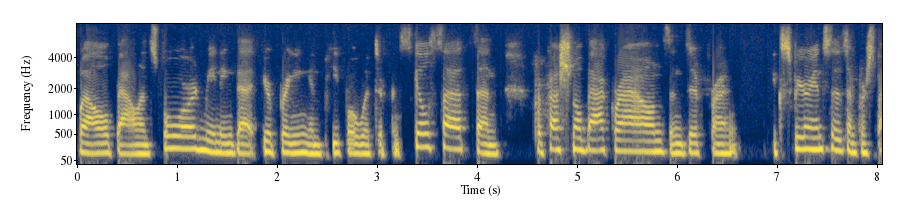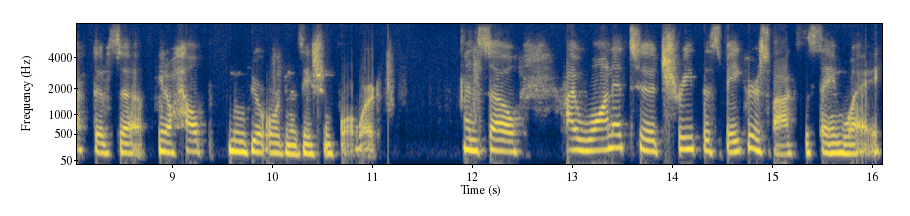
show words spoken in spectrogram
well balanced board, meaning that you're bringing in people with different skill sets and professional backgrounds and different experiences and perspectives to you know help move your organization forward. And so I wanted to treat this baker's box the same way.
